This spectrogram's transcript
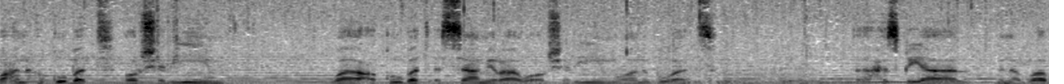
وعن عقوبة أورشليم وعقوبة السامرة وأورشليم ونبوءة حزقيال من الرب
